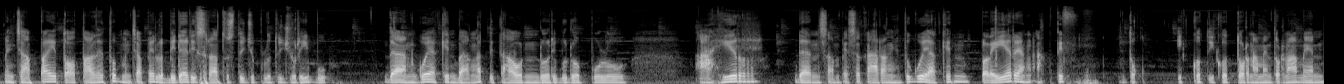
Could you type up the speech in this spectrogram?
mencapai totalnya tuh mencapai lebih dari 177 ribu. Dan gue yakin banget di tahun 2020 akhir dan sampai sekarang itu gue yakin player yang aktif untuk ikut-ikut turnamen-turnamen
